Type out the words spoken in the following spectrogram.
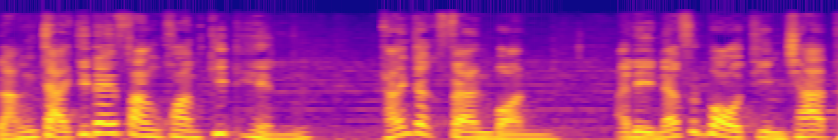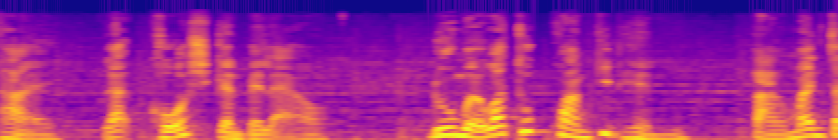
หลังจากที่ได้ฟังความคิดเห็นทั้งจากแฟนบอล อดีตนักฟุตบอลทีมชาติไทย และโค้ชกันไปแล้ว ดูเหมือนว่าทุกความคิดเห็น ต่างมั่นใจ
